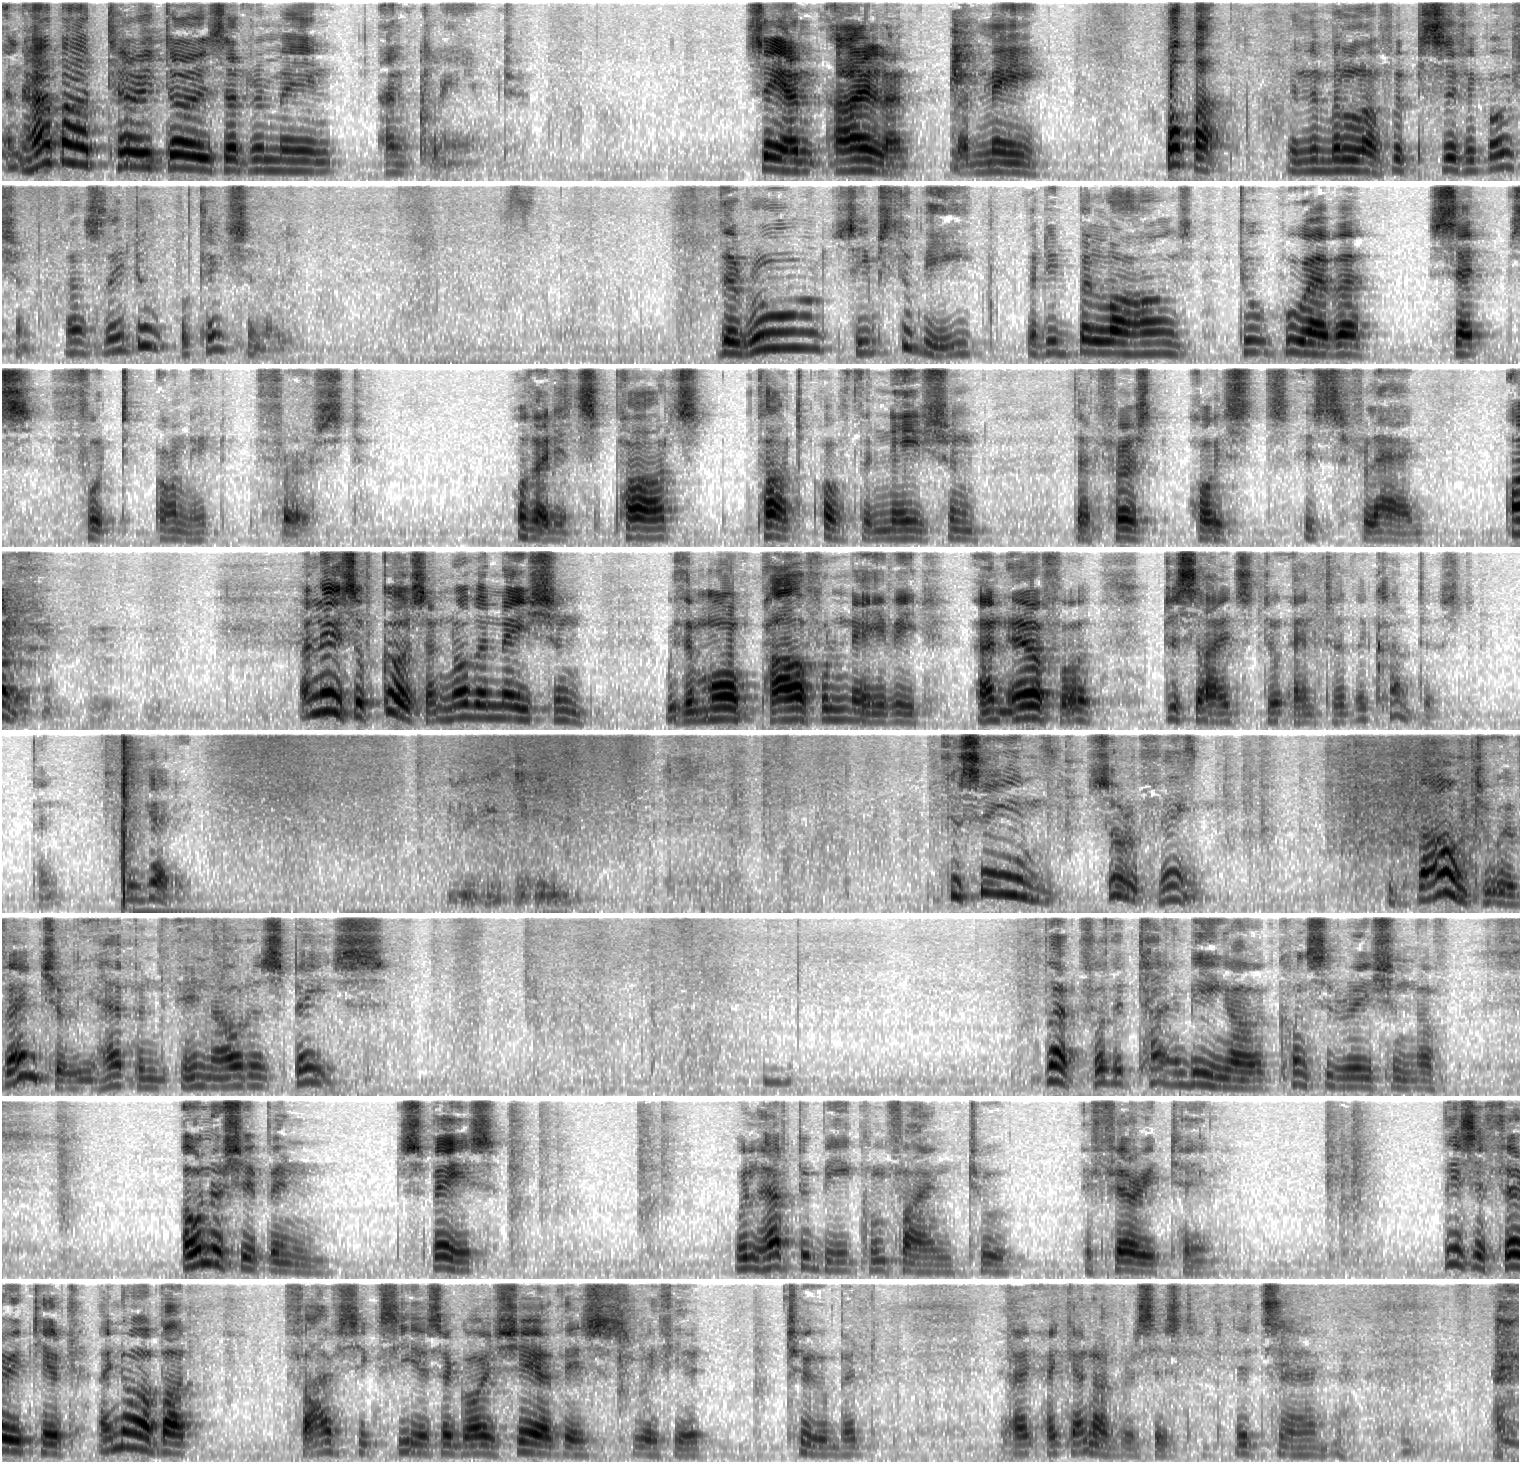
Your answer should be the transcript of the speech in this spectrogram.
And how about territories that remain unclaimed? Say an island that may pop up in the middle of the Pacific Ocean, as they do occasionally. The rule seems to be that it belongs to whoever sets foot on it first, or that it's part, part of the nation that first hoists its flag on it. Unless, of course, another nation with a more powerful navy and air force decides to enter the contest. Then forget it. the same sort of thing is bound to eventually happen in outer space. But for the time being, our consideration of ownership in space will have to be confined to a fairy tale. This is a fairy tale. I know about five, six years ago I shared this with you too, but I, I cannot resist it. It's a,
